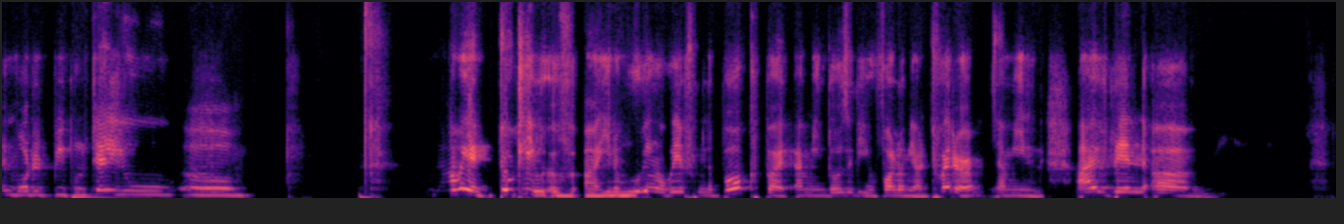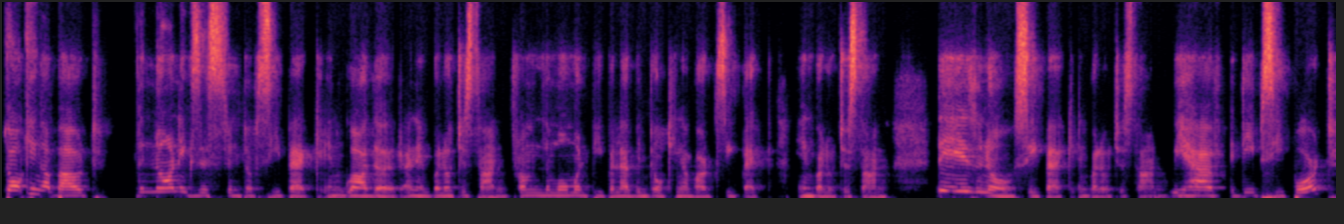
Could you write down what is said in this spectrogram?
and what did people tell you um, now we are totally uh, you know moving away from the book but i mean those of you who follow me on twitter i mean i've been um, talking about the non-existent of CPEC in Gwadar and in Balochistan from the moment people have been talking about CPEC in Balochistan. There is no CPEC in Balochistan. We have a deep sea port,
